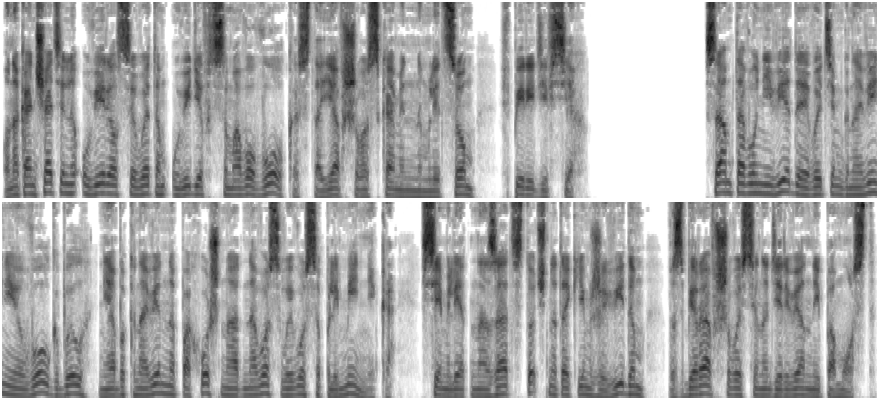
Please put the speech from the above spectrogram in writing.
Он окончательно уверился в этом, увидев самого волка, стоявшего с каменным лицом впереди всех. Сам того не ведая, в эти мгновения волк был необыкновенно похож на одного своего соплеменника, семь лет назад с точно таким же видом взбиравшегося на деревянный помост.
